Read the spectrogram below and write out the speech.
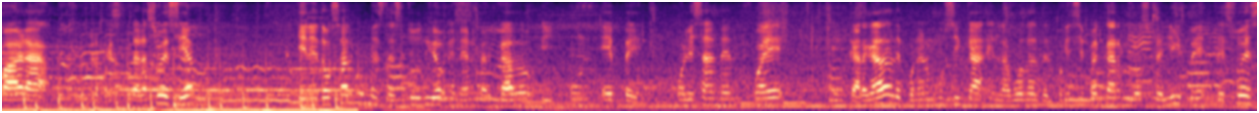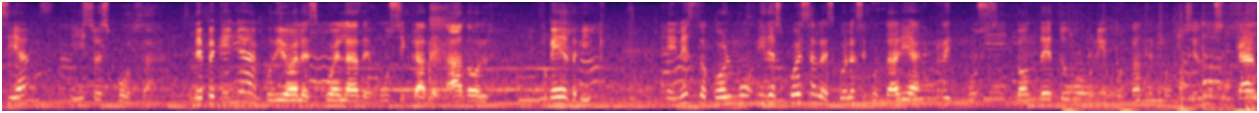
para representar a Suecia. Tiene dos álbumes de estudio en el mercado y un EP. Molly Sanden fue encargada de poner música en la boda del príncipe Carlos Felipe de Suecia y su esposa. De pequeña acudió a la escuela de música de Adolf Fredrik en Estocolmo y después a la escuela secundaria Ritmus, donde tuvo una importante formación musical,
